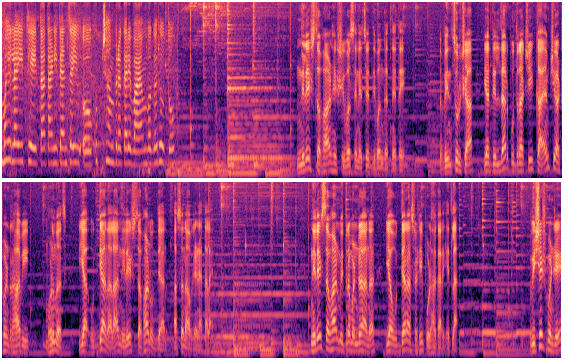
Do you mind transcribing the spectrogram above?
महिला इथे येतात आणि त्यांचाही खूप छान प्रकारे व्यायाम वगैरे होतो. निलेश चव्हाण हे शिवसेनेचे दिवंगत नेते. विंचूरच्या या दिलदार पुत्राची कायमची आठवण राहावी म्हणूनच या उद्यानाला निलेश चव्हाण उद्यान असं नाव देण्यात आलंय. निलेश चव्हाण मित्रमंडळानं या उद्यानासाठी पुढाकार घेतला. विशेष म्हणजे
